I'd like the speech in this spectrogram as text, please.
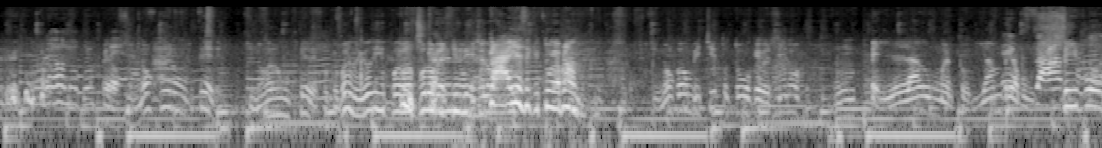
No Pero prospera. si no fueron ustedes, si no fueron ustedes, porque bueno, yo dije, puedo, pudo haber sido un bichito. Cállese que estoy hablando. Si no fue un bichito, tuvo que haber sido un pelado muerto de hambre, Exacto, abusivo,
